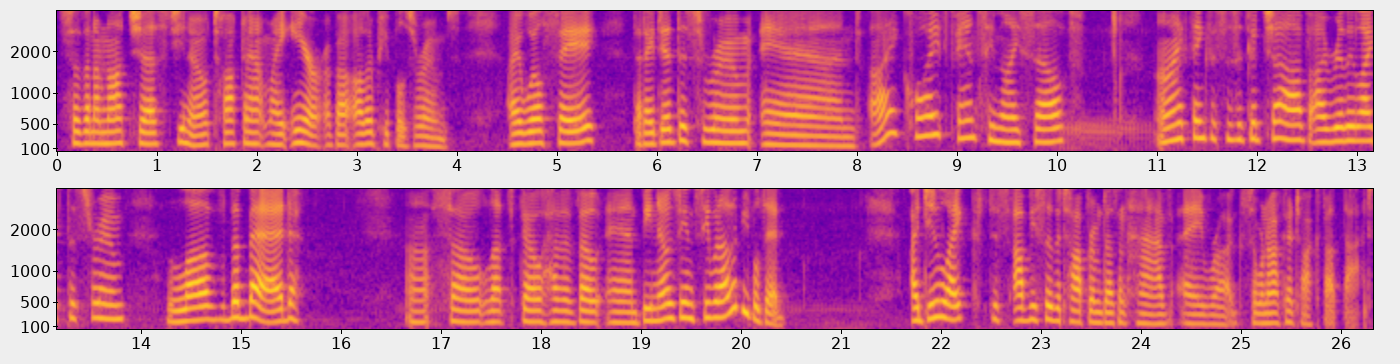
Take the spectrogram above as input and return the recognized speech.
so that I'm not just, you know, talking out my ear about other people's rooms. I will say that I did this room and I quite fancy myself. I think this is a good job. I really like this room love the bed. Uh, so let's go have a vote and be nosy and see what other people did. I do like this. Obviously, the top room doesn't have a rug, so we're not going to talk about that.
